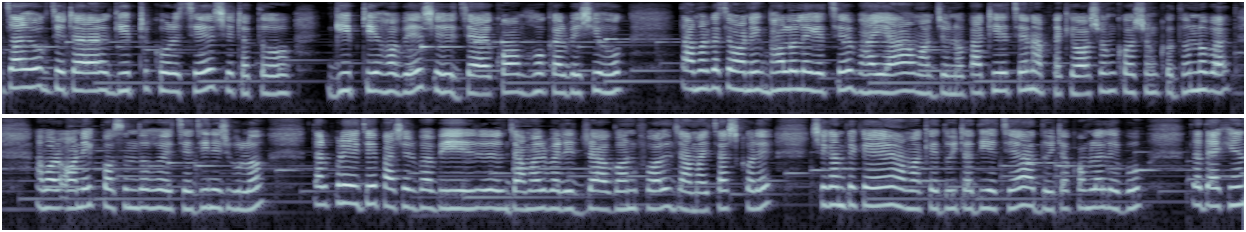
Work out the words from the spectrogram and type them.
যাই হোক, যেটা গিফট করেছে, সেটা তো গিফটই হবে। সে যা কম হোক আর বেশি হোক। তা আমার কাছে অনেক ভালো লেগেছে। ভাইয়া আমার জন্য পাঠিয়েছেন। আপনাকে অসংখ্য অসংখ্য ধন্যবাদ। আমার অনেক পছন্দ হয়েছে জিনিসগুলো। তারপরে এই যে পাশের ভাবির জামার বাড়ির ড্রাগন ফল জামাই চাষ করে, সেখান থেকে আমাকে দুইটা দিয়েছে আর দুইটা কমলা লেবু। তা দেখেন,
